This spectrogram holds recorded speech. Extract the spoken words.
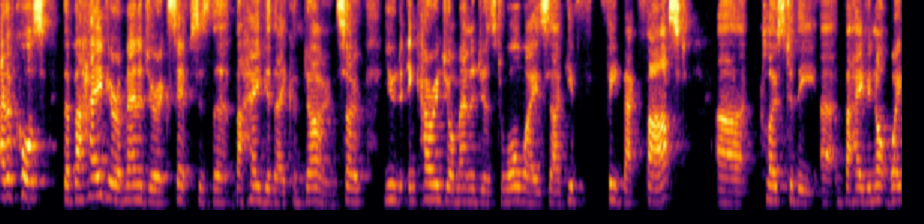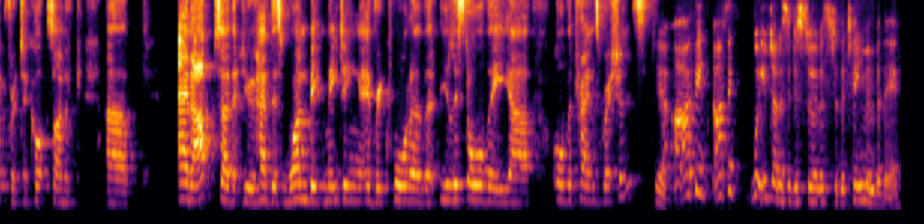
And of course, the behavior a manager accepts is the behavior they condone. So you'd encourage your managers to always uh, give feedback fast, uh, close to the uh, behavior, not wait for it to sort of uh, add up so that you have this one big meeting every quarter that you list all the uh, all the transgressions. Yeah, I think I think what you've done is a disservice to the team member there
